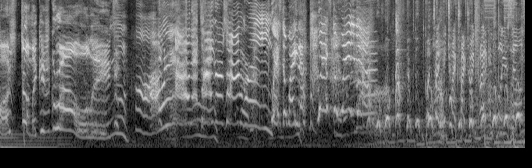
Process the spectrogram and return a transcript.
My stomach is growling. Oh, no, the tiger's hungry. Where's the waiter? Where's the waiter? try, try, try, try, try to control yourself.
